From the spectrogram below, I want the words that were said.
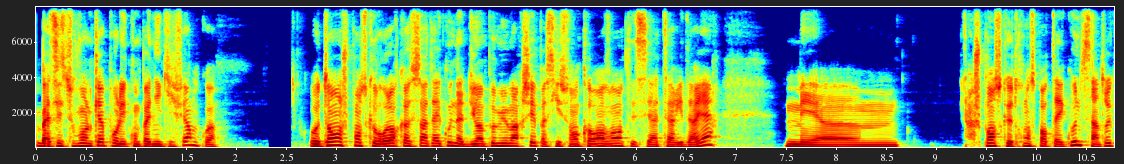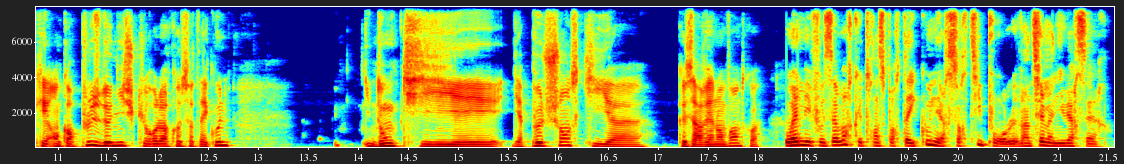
Bah c'est souvent le cas pour les compagnies qui ferment, quoi. Autant je pense que Roller Coaster Tycoon a dû un peu mieux marcher parce qu'ils sont encore en vente et c'est Atari derrière. Mais euh, je pense que Transport Tycoon, c'est un truc qui est encore plus de niche que Roller Coaster Tycoon. Donc il y a peu de chances euh, que ça revienne en vente, quoi. Ouais, mais il faut savoir que Transport Tycoon est ressorti pour le 20e anniversaire.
